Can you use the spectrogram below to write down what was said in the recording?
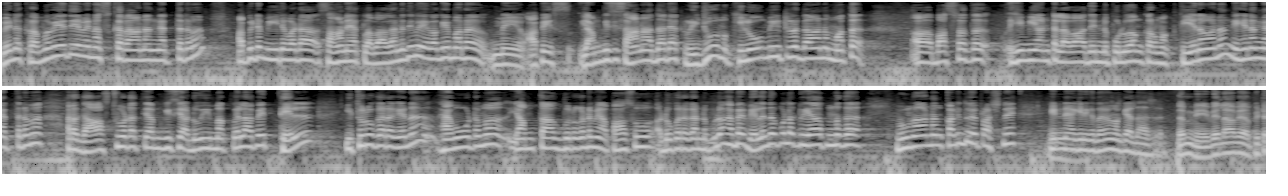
වෙන ක්‍රමවේදය වෙනස් කරානන් ඇත්තටම අපිට මීට වඩා සහනයක් ලබාගන්න තිබේ. වගේ මට මේ අපි යම්කිසි සානාධාරයක් රිජුවම කිලෝමීටර ගාන මත බස්රත හිමියන්ට ලවා දෙන්න පුළුවන් කරමක් තියෙනවන එහෙනම් ඇත්තරම අර ගාස්තුවටත් යම් කිසි අඩුවීමක් වෙලා අපේ තෙල් ඉතුරු කරගෙන හැමෝටම යම්තාක් දුරකට මේ අපහසු අඩු කරගන්න පුළ හැබ වෙලද පොල ක්‍රියාත්මක වුණනාන් කලින්තුව ප්‍රශ්න එන්න ඇගෙනක තම මක අදහස. ද මේ වෙලාව අපිට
